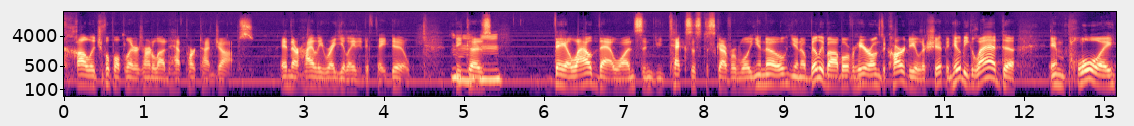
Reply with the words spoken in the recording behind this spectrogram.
college football players aren't allowed to have part time jobs. And they're highly regulated if they do. Because Mm-hmm. they allowed that once and Texas discovered, well, you know, you know, Billy Bob over here owns a car dealership and he'll be glad to employ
